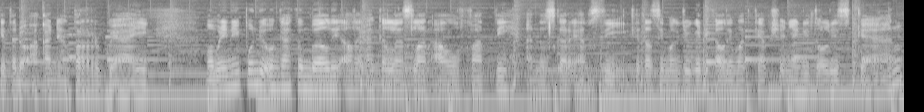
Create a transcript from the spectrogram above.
kita doakan yang terbaik. Momen ini pun diunggah kembali oleh akun Leslar Al-Fatih underscore FC Kita simak juga di kalimat caption yang dituliskan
